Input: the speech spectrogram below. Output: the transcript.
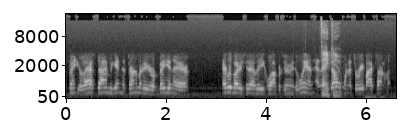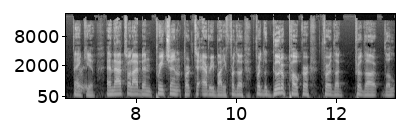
spent your last dime to get in the tournament or you're a billionaire. Everybody should have the equal opportunity to win, and Thank they don't you. when it's a rebuy tournament. Thank Period. you. And that's what I've been preaching for to everybody for the for the good of poker, for the for the the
